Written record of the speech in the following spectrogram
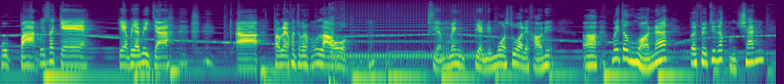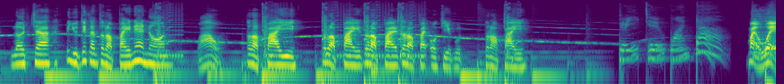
หุบปากไปซะแก แกพยายามที่จะอ่าทำลายความสัมพันธ์ของเรา เสียงแม่งเปลี่ยนเป็นมั่วซั่วเลยเขานี่อ่าไม่ต้องห่วงนะตัวเฟลที่รักของฉัน เราจะได้อยู่ด้วยกันตลอดไปแน่นอน ว้าว ตลอดไป ตลอดไป ตลอดไป ตลอดไป โอเคกู ตลอดไป ไม่เว้ย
